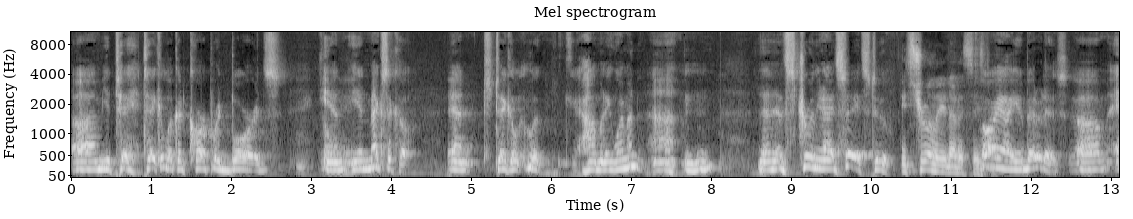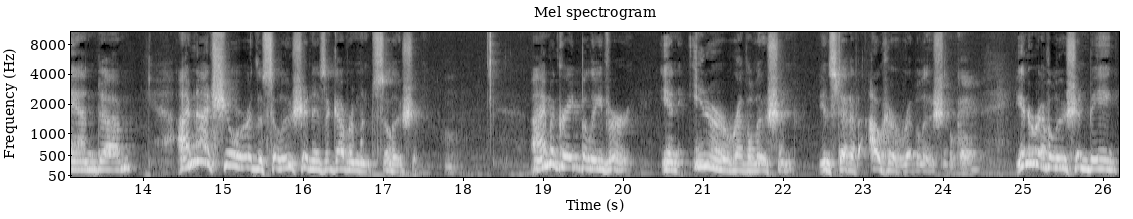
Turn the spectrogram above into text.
Um, you ta- take a look at corporate boards in, in Mexico and take a look how many women? Uh, mhm. And it's true in the United States, too. It's true in the United States. Oh, yeah, you bet it is. Um, and um, I'm not sure the solution is a government solution. I'm a great believer in inner revolution instead of outer revolution. Okay. Inner revolution being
